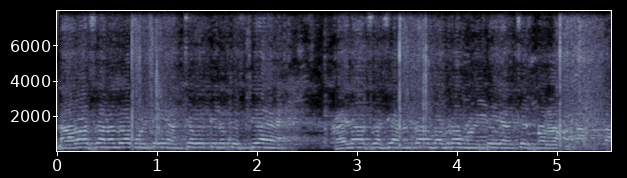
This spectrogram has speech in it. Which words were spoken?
लालासा आनंदराव मोहिते यांच्या वतीनं कुस्ती आहे. कैलासवासी आनंदराव बाबराव मोहिते यांच्या स्मरणार्थ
